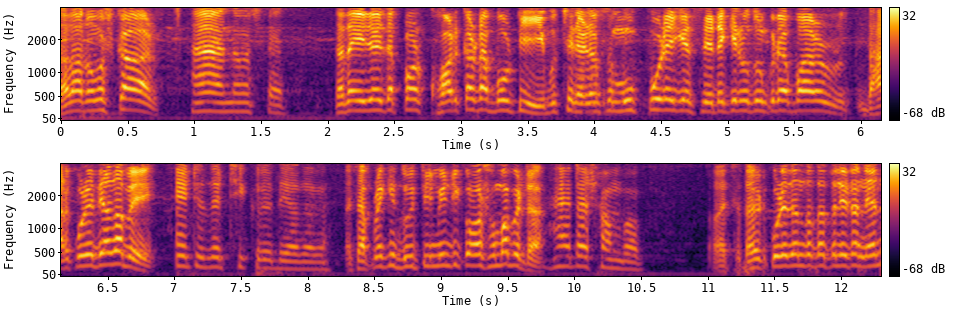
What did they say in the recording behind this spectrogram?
দাদা নমস্কার। হ্যাঁ নমস্কার। দাদা এই যে আপনার খড় কাটা বটি বুঝছেন এটা হচ্ছে মুখ পড়ে গেছে এটা কি নতুন করে আবার ধার করে দেওয়া যাবে? এটু দে ঠিক করে দেওয়া যাবে। আচ্ছা আপনার কি দুই তিন মিনিট করা সম্ভব এটা? হ্যাঁ এটা সম্ভব। আচ্ছা তাহলে করে দেন দাদা তাহলে এটা নেন।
